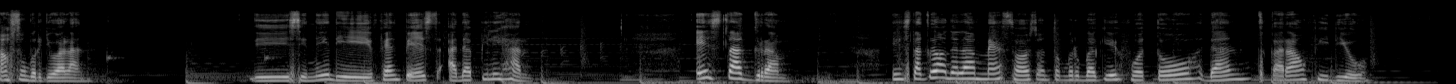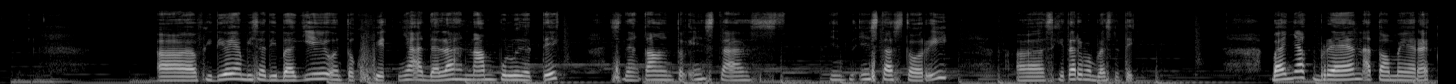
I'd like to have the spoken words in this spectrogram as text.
langsung berjualan. Di sini di fanpage ada pilihan. Instagram. Instagram adalah medsos untuk berbagi foto dan sekarang video uh, video yang bisa dibagi untuk feednya adalah 60 detik sedangkan untuk insta insta story uh, sekitar 15 detik banyak brand atau merek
